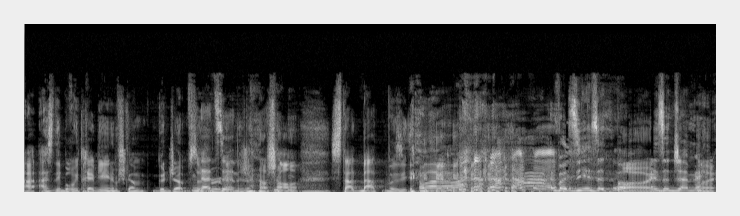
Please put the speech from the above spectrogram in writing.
elle, elle se débrouille très bien, là, je suis comme, good job, ça, je veux, man. Genre, genre, si t'as à te battre, vas-y. Ouais. Vas-y, hésite pas. Ouais. Hésite jamais.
